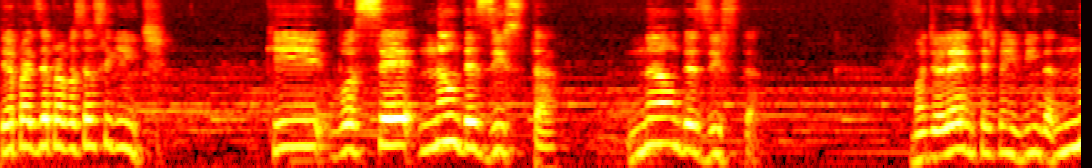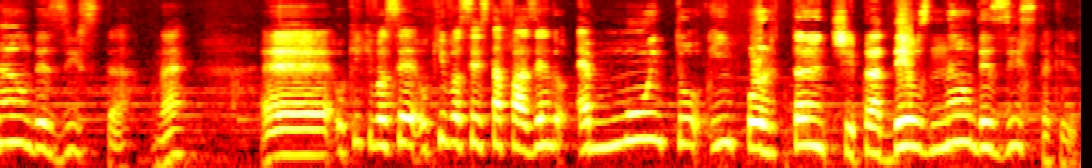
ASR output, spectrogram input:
Tenho para dizer para você o seguinte, que você não desista. Não desista. Mandirlene, seja bem-vinda. Não desista, né? É, o que, que você o que você está fazendo é muito importante para Deus não desista querido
